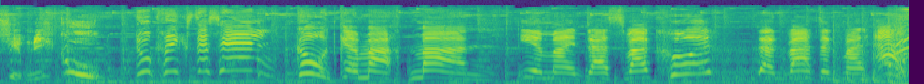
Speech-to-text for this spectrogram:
Ziemlich gut. Du kriegst es hin! Gut gemacht, Mann! Ihr meint, das war cool? Dann wartet mal ab.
